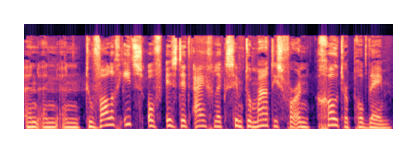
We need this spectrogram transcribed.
Een, een, toevallig iets? Of is dit eigenlijk symptomatisch voor een groter probleem?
